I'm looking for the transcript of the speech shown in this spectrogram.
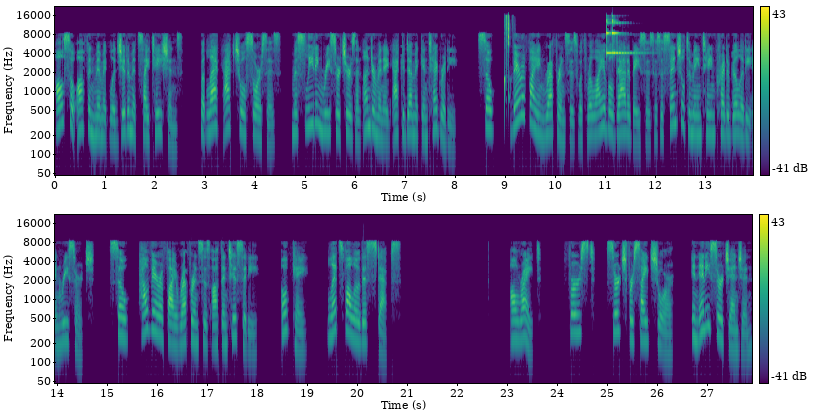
also often mimic legitimate citations, but lack actual sources, misleading researchers and undermining academic integrity. So, verifying references with reliable databases is essential to maintain credibility in research. So, how verify references authenticity? Okay. Let's follow this steps. Alright. First, search for CiteSure. In any search engine,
